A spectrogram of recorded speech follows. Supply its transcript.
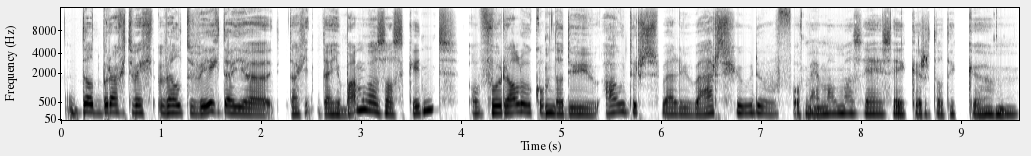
dat bracht wel teweeg dat je, dat, je, dat je bang was als kind. Vooral ook omdat uw ouders wel u waarschuwden. Of, of mijn mama zei zeker dat ik um,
